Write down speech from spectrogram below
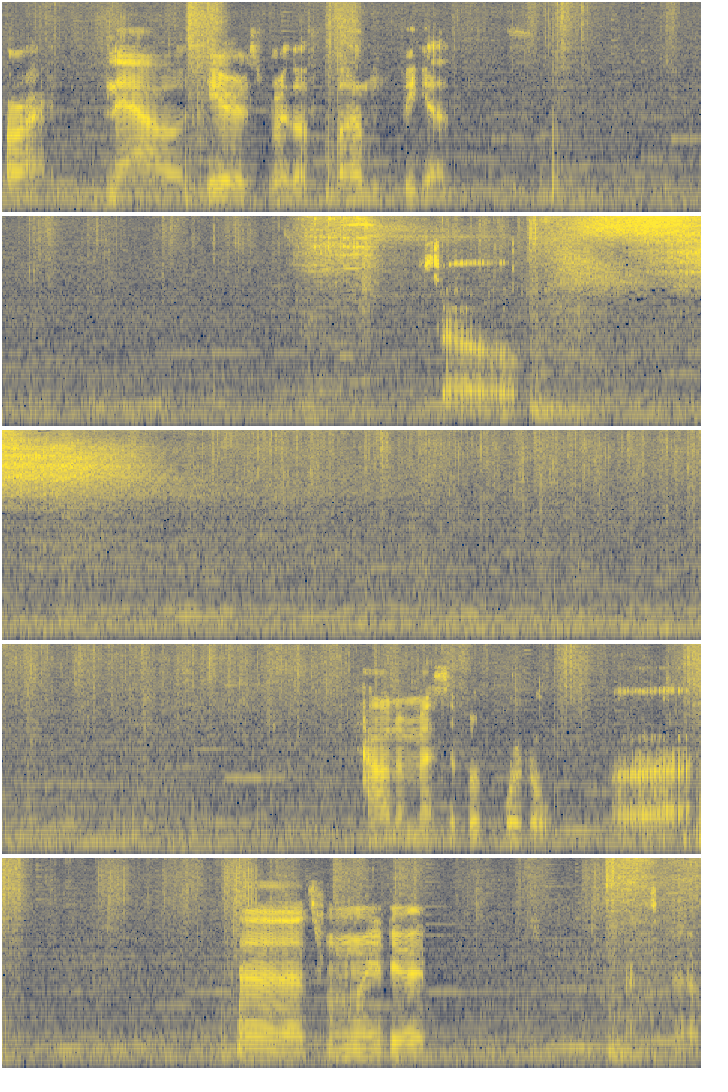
Alright, now here's where the fun begins. So... How to mess up a portal. Uh, uh that's one way to do it. That's about.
